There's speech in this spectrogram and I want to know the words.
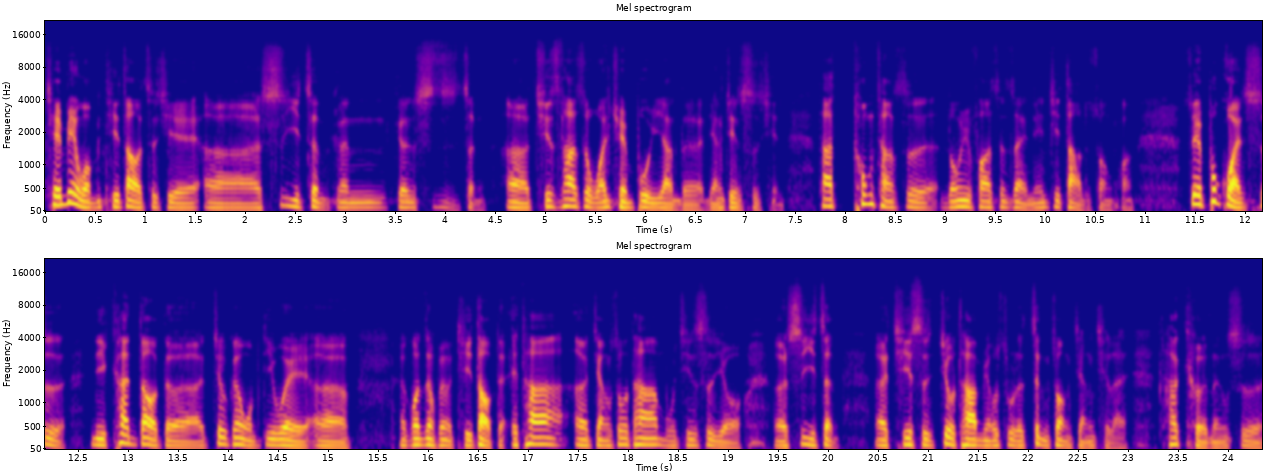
前面我们提到这些呃失忆症跟跟失智症，呃，其实它是完全不一样的两件事情。它通常是容易发生在年纪大的状况，所以不管是你看到的，就跟我们第一位呃观众朋友提到的，诶，他呃讲说他母亲是有呃失忆症，呃，其实就他描述的症状讲起来，他可能是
